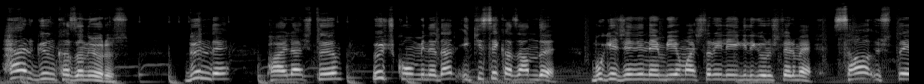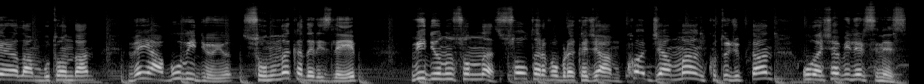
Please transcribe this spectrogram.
her gün kazanıyoruz. Dün de paylaştığım 3 kombineden ikisi kazandı. Bu gecenin NBA maçları ile ilgili görüşlerime sağ üstte yer alan butondan veya bu videoyu sonuna kadar izleyip videonun sonuna sol tarafa bırakacağım kocaman kutucuktan ulaşabilirsiniz.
